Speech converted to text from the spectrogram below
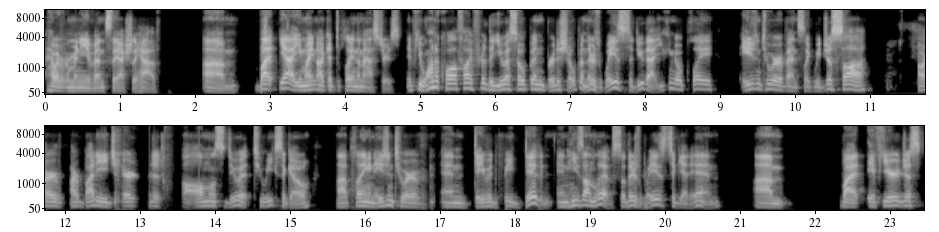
however many events they actually have. Um, but yeah, you might not get to play in the Masters. If you want to qualify for the U.S. Open, British Open, there's ways to do that. You can go play Asian Tour events, like we just saw. Our our buddy Jared almost do it two weeks ago uh, playing an Asian tour, and David we did, and he's on LIV. So there's ways to get in. Um, but if you're just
